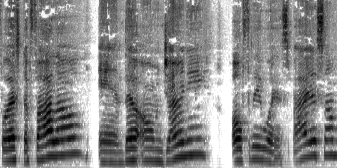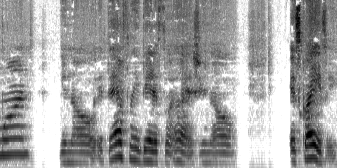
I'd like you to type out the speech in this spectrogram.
for us to follow and their own journey. Hopefully, will inspire someone you know, it definitely did it for us, you know. It's crazy.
